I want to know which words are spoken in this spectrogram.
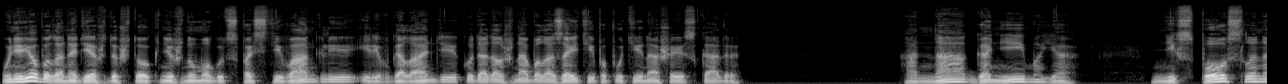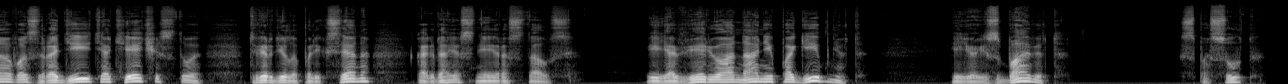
У нее была надежда, что княжну могут спасти в Англии или в Голландии, куда должна была зайти по пути наша эскадра. Она гонимая, неспослана возродить отечество, твердила Поликсена, когда я с ней расстался. И я верю, она не погибнет. ее избавят, спасут.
